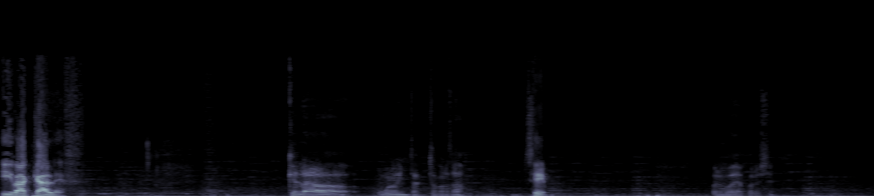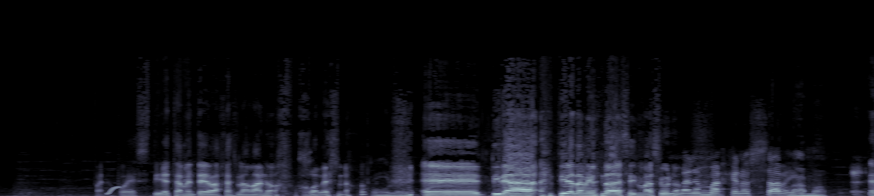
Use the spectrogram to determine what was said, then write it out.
Y va Caleb. Queda uno intacto, ¿verdad? Sí. Pues voy a por ese. Bueno, pues directamente bajas la mano. Joder, ¿no? Eh, tira, tira también un dado de 6 más 1. Menos mal que no saben. Vamos. Eh, eh,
